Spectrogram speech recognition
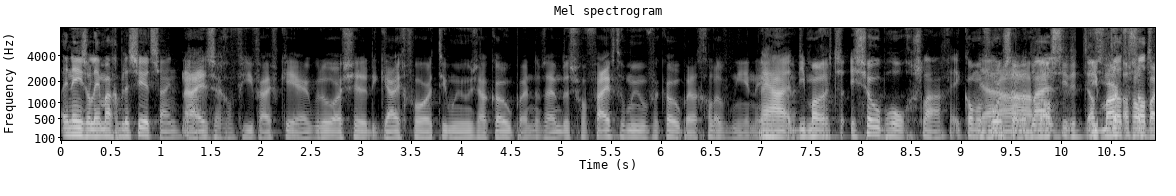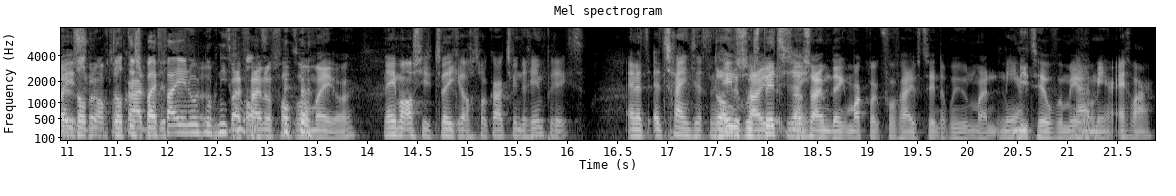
ineens alleen maar geblesseerd zijn. Nou, je zegt al vier, vijf keer. Ik bedoel, als je die guy voor 10 miljoen zou kopen, dan zijn we hem dus voor 50 miljoen verkopen. Dat geloof ik niet in. Nou ja, die markt is zo op hol geslagen. Ik kan me Ja, voorstellen dat als hij de, die als, markt als valt dat bij- dat, dat, is bij Feyenoord nog niet Bij geland. Feyenoord valt wel mee hoor. Nee, maar als hij twee keer achter elkaar 20 inprikt. En het, het schijnt echt een Dan hele goede spits te Dan zijn. zou je hem denk ik makkelijk voor 25 miljoen, maar Meer. niet heel veel meer. ja, hoor. meer, echt waar.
